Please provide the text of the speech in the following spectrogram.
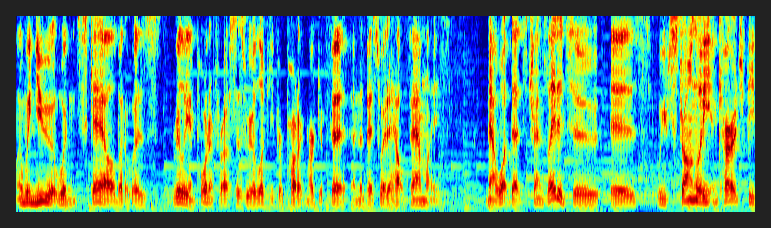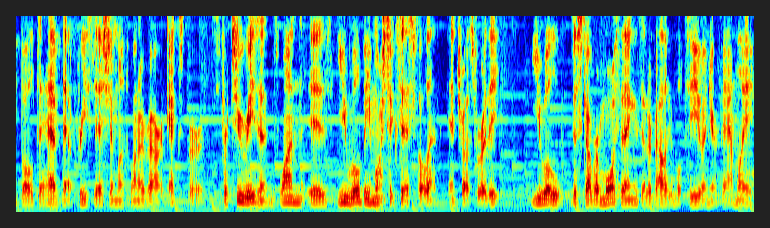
And we knew it wouldn't scale, but it was really important for us as we were looking for product market fit and the best way to help families. Now, what that's translated to is we strongly encourage people to have that free session with one of our experts for two reasons. One is you will be more successful and, and trustworthy. You will discover more things that are valuable to you and your family.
